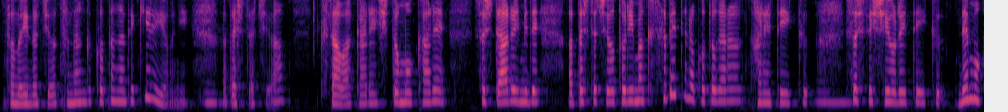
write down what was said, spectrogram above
その命をつなぐことができるように、私たちは草は枯れ人も枯れそしてある意味で私たちを取り巻く全ての事柄が枯れていく、そしてしおれていく。でも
